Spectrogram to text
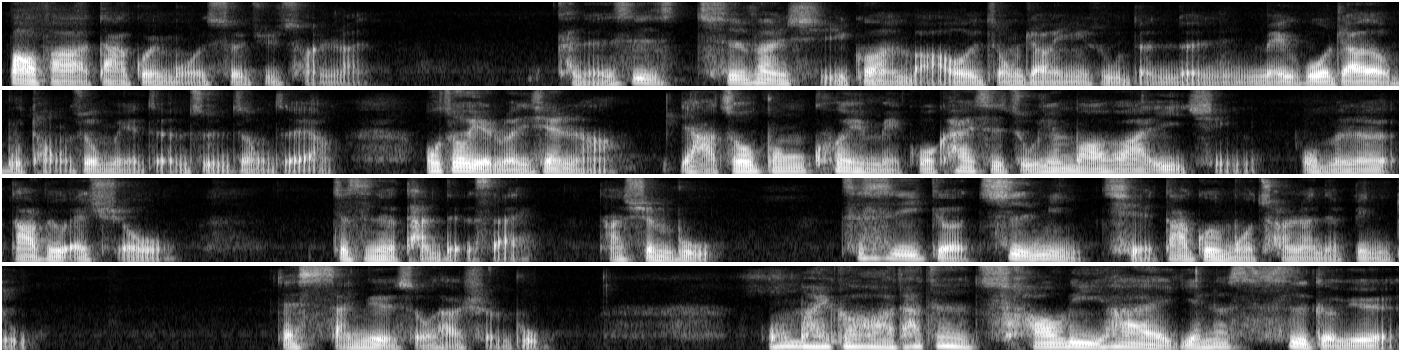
爆发了大规模的社区传染，可能是吃饭习惯吧，或者宗教因素等等，每个国家都不同，所以我们也只能尊重这样。欧洲也沦陷了，亚洲崩溃，美国开始逐渐爆发疫情。我们的 WHO 就是那个谭德赛，他宣布这是一个致命且大规模传染的病毒。在三月的时候，他宣布，Oh my god，他真的超厉害，延了四个月，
